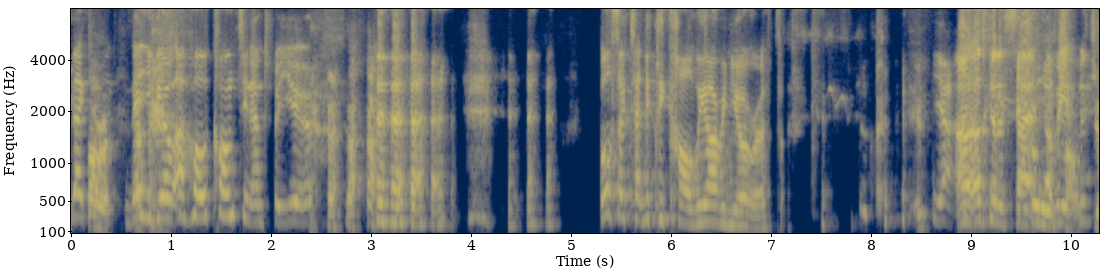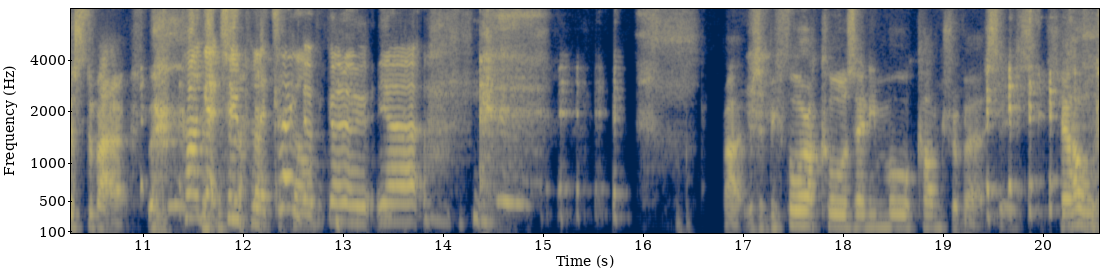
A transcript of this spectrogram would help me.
like Sorry. there you go a whole continent for you Also, technically, Carl, we are in Europe. yeah, I was going to say. I mean, of, just about. Can't get too political. kind of go, yeah. right. This is before I cause any more controversies. shall we?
